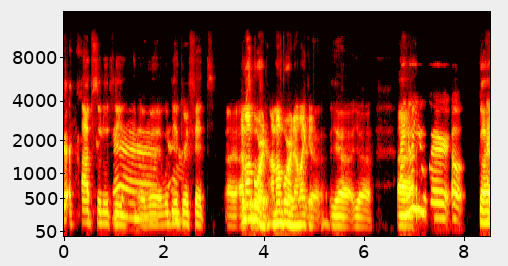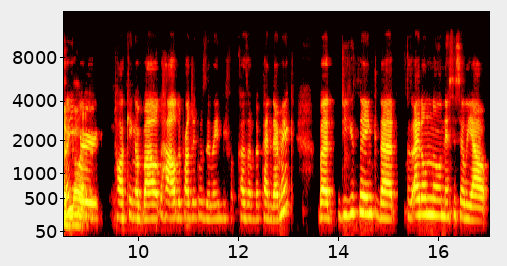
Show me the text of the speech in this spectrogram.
Absolutely, Yeah, it, would, it would be a great fit. Uh, i'm on board i'm on board i like it Yeah, yeah, yeah. I know Uh, you were. Oh, Go ahead. I know you No. were talking about how the project was delayed because of the pandemic, but do you think that because I don't know necessarily how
